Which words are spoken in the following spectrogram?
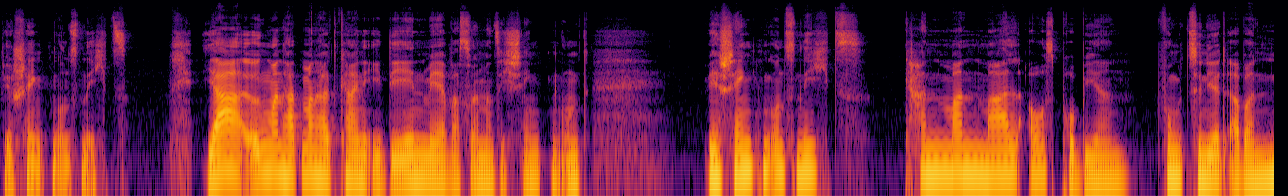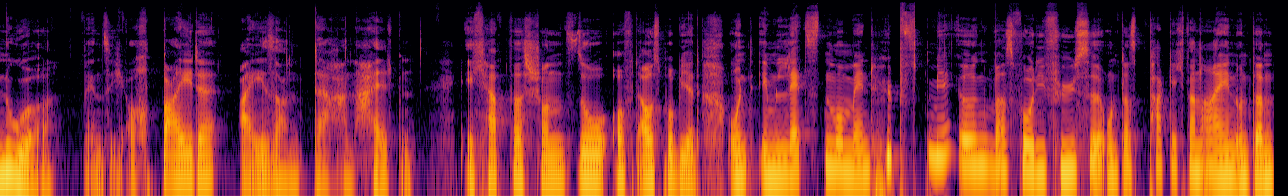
wir schenken uns nichts. Ja, irgendwann hat man halt keine Ideen mehr, was soll man sich schenken und wir schenken uns nichts, kann man mal ausprobieren, funktioniert aber nur, wenn sich auch beide eisern daran halten. Ich habe das schon so oft ausprobiert und im letzten Moment hüpft mir irgendwas vor die Füße und das packe ich dann ein und dann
